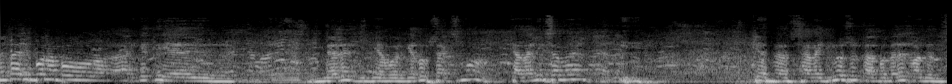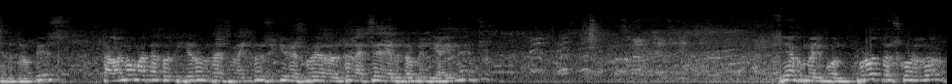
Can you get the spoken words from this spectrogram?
μετά λοιπόν από αρκετή ε, μελέτη και από αρκετό ψάξιμο, καταλήξαμε και θα σας ανακοινώσω τα αποτελέσματα της Επιτροπής. Τα ονόματα των τυχερών θα σας ανακοινώσει ο κύριος Πρόεδρος, δεν τα ξέρει η Επιτροπή ποια είναι. Και έχουμε λοιπόν πρώτος σκόρδο,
